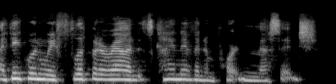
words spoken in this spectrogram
I think when we flip it around, it's kind of an important message.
